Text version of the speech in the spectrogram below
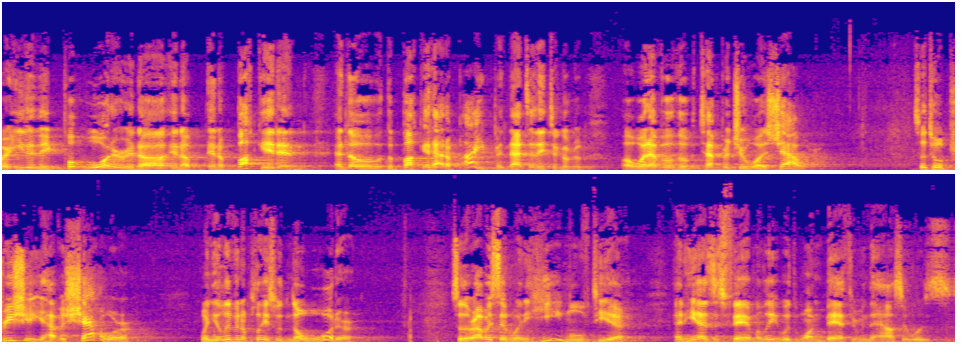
where either they put water in a, in a, in a bucket and, and the, the bucket had a pipe, and that's how they took a, a whatever the temperature was shower. So to appreciate you have a shower when you live in a place with no water. So the rabbi said when he moved here and he has his family with one bathroom in the house, it was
